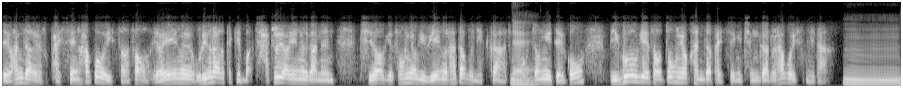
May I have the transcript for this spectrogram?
환자가 계속 발생하고 있어서 여행을 우리나라가 특히 뭐 자주 여행을 가는 지역에서 홍역이 유행을 하다 보니까 좀 네. 걱정이 되고 미국에서도 홍역 환자 발생이 증가를 하고 있습니다. 음,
